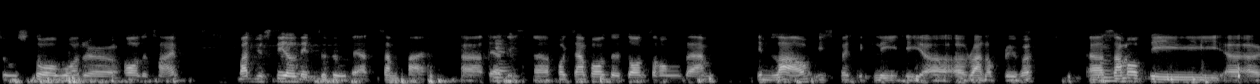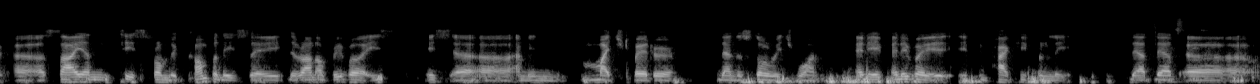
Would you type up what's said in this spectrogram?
to store water all the time, but you still need to do that sometimes. Uh, that Yeah. is, uh, for example, the Don Sahong Dam in Laos is basically the uh, uh, runoff river. Uh, Mm. Some of the uh, uh, uh, scientists from the company say the runoff river is is uh, uh, I mean much better than the storage one. Any anyway, it, it impact differently. That that uh,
